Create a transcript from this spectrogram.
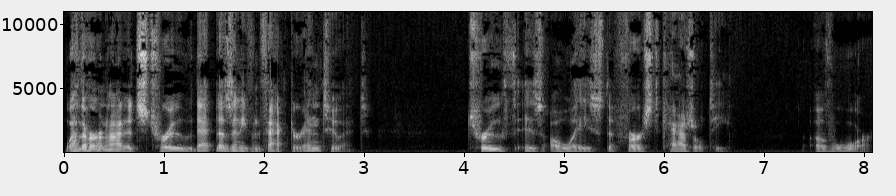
Whether or not it's true, that doesn't even factor into it. Truth is always the first casualty of war.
